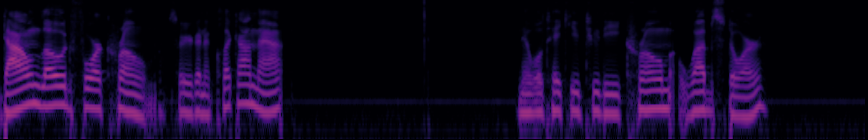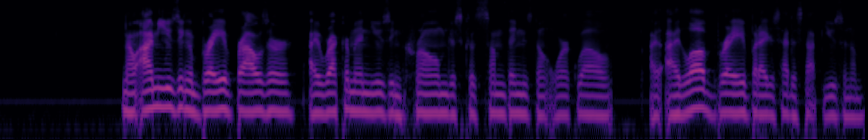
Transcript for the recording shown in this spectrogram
download for Chrome. So you're going to click on that and it will take you to the Chrome Web Store. Now, I'm using a Brave browser. I recommend using Chrome just because some things don't work well. I, I love Brave, but I just had to stop using them.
